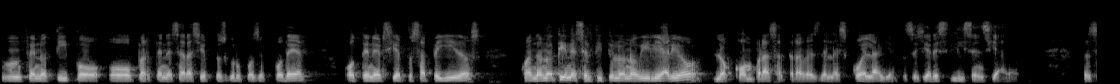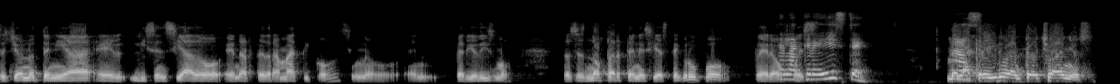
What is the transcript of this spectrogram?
un fenotipo o pertenecer a ciertos grupos de poder o tener ciertos apellidos, cuando no tienes el título nobiliario, lo compras a través de la escuela y entonces ya eres licenciado. Entonces yo no tenía el licenciado en arte dramático, sino en periodismo. Entonces no pertenecía a este grupo, pero... ¿Te la pues, creíste? Me la creí durante ocho años.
